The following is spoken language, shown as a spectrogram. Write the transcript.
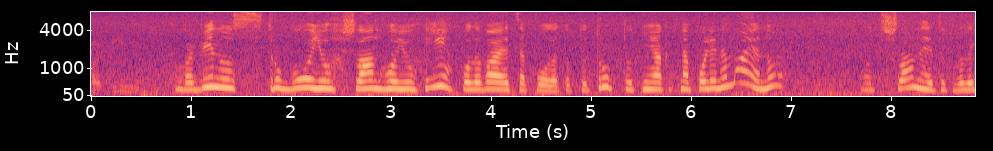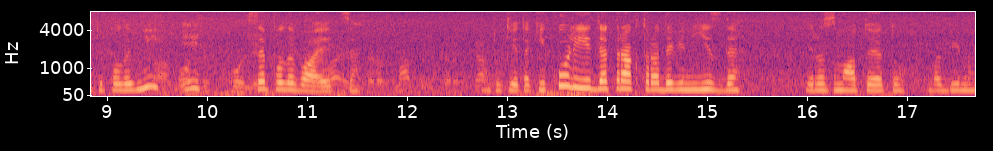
бабіну. бабіну з трубою, шлангою і поливається поле. Тобто труб тут ніяких на полі немає, ну от шланги тут великі поливні і все поливається. тут є такі колії для трактора, де він їздить і розматує ту бабіну.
